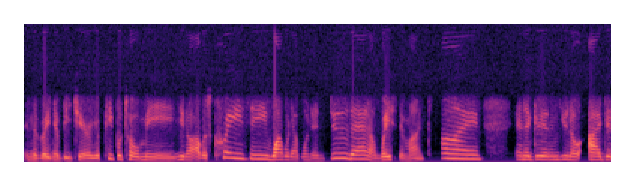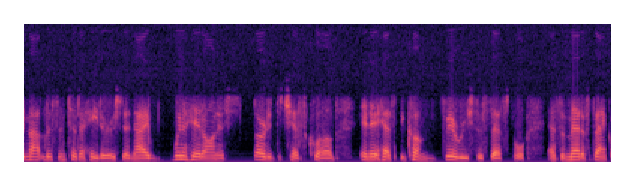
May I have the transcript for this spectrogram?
in the Rainier Beach area, people told me, you know, I was crazy. Why would I want to do that? I'm wasting my time. And again, you know, I did not listen to the haters, and I went ahead on and started the chess club, and it has become very successful. As a matter of fact,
